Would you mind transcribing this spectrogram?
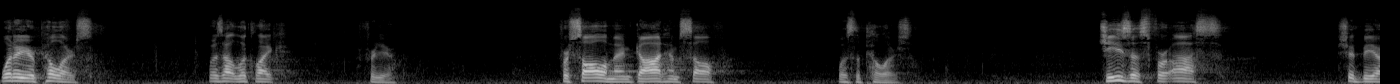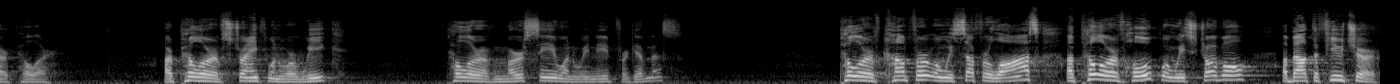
What are your pillars? What does that look like for you? For Solomon, God Himself was the pillars. Jesus, for us, should be our pillar. Our pillar of strength when we're weak, pillar of mercy when we need forgiveness, pillar of comfort when we suffer loss, a pillar of hope when we struggle about the future.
